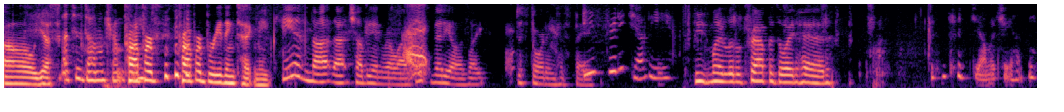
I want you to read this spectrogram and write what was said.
Oh, yes. That's his Donald Trump. Proper face. proper breathing technique. He is not that chubby in real life. This video is like distorting his face. He's pretty chubby. He's my little trapezoid head. Good geometry, honey.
